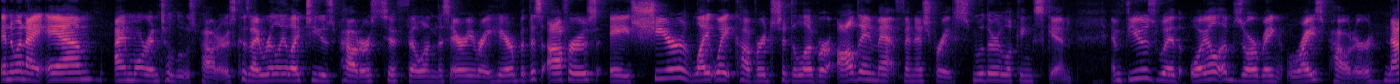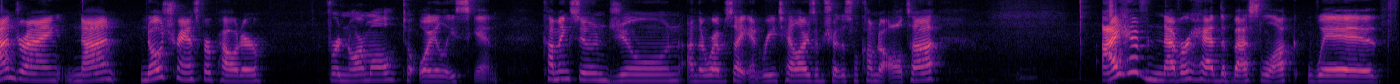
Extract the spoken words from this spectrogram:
And when I am, I'm more into loose powders because I really like to use powders to fill in this area right here. But this offers a sheer, lightweight coverage to deliver all-day matte finish for a smoother looking skin. Infused with oil-absorbing rice powder, non-drying, non no transfer powder for normal to oily skin. Coming soon, June, on their website and retailers. I'm sure this will come to Ulta. I have never had the best luck with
